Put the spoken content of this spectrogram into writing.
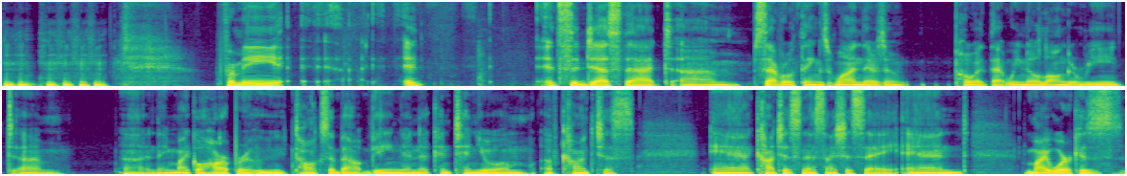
for me, it it suggests that um, several things. One, there's a poet that we no longer read um, uh, named Michael Harper who talks about being in a continuum of conscious and consciousness, I should say. And my work has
